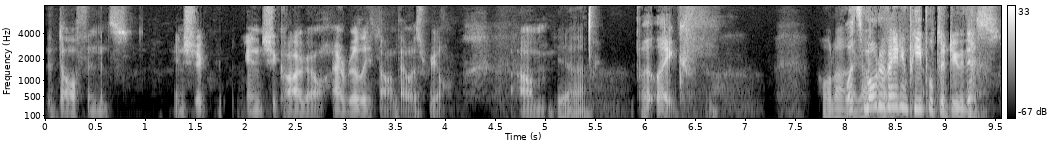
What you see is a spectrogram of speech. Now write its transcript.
the dolphins in Chi- in Chicago. I really thought that was real. Um, Yeah. but like, Hold on. What's motivating people to do this?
